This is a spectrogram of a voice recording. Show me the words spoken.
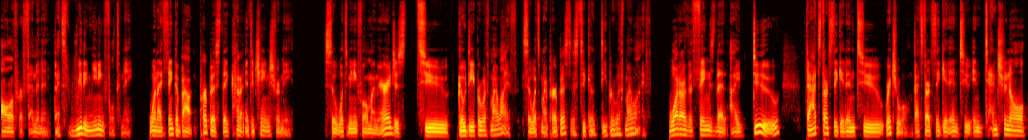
all of her feminine. That's really meaningful to me. When I think about purpose, they kind of interchange for me. So, what's meaningful in my marriage is to go deeper with my wife. So, what's my purpose is to go deeper with my wife. What are the things that I do? That starts to get into ritual. That starts to get into intentional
